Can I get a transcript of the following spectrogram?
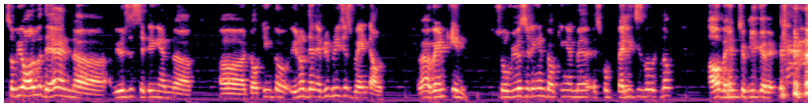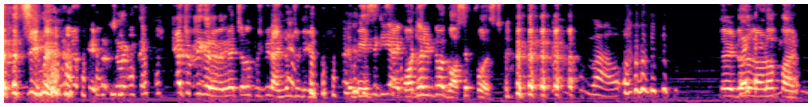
So we all were there, and uh, we were just sitting and uh, uh, talking to you know. Then everybody just went out, uh, went in. So we were sitting and talking, and मैं इसको पहली चीज बोलता हूँ आओ बहन चुगली करे She went into a state of shock, saying, क्या चुगली करे मैंने कहा चलो कुछ भी रैंडम चुगली करे so basically I got her into a gossip first so wow it was a lot of fun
